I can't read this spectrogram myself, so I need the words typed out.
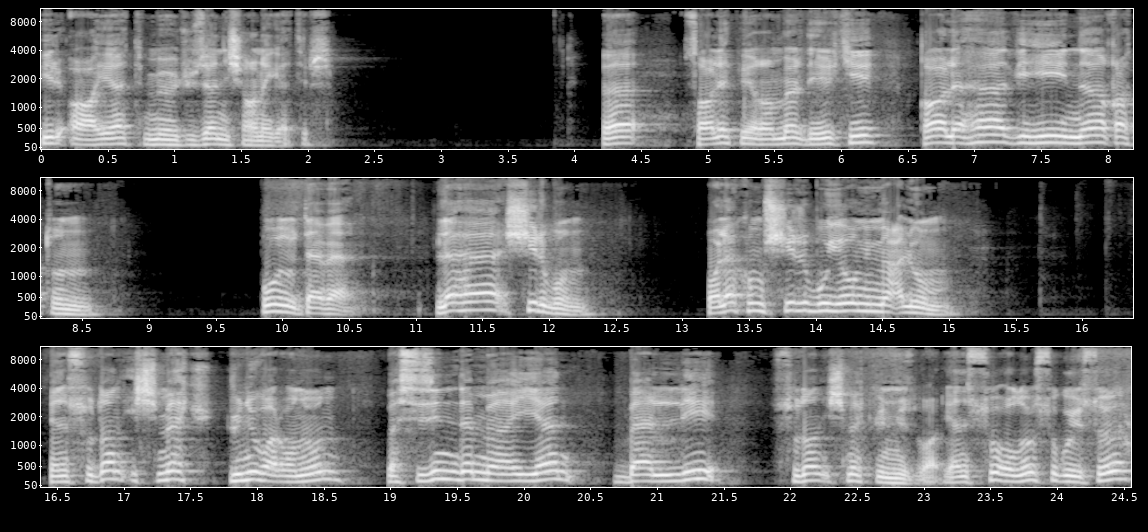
bir ayət, möcüzə nişanə gətir. Və Salih Peyğəmbər deyir ki, Qalə həzihi nəqatun. Bu dəvə. Ləhə şirbun. Ve lekum şirbu yevmi ma'lum. Yani sudan içmek günü var onun ve sizin de müeyyen belli sudan içmek gününüz var. Yani su olur su kuyusu.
